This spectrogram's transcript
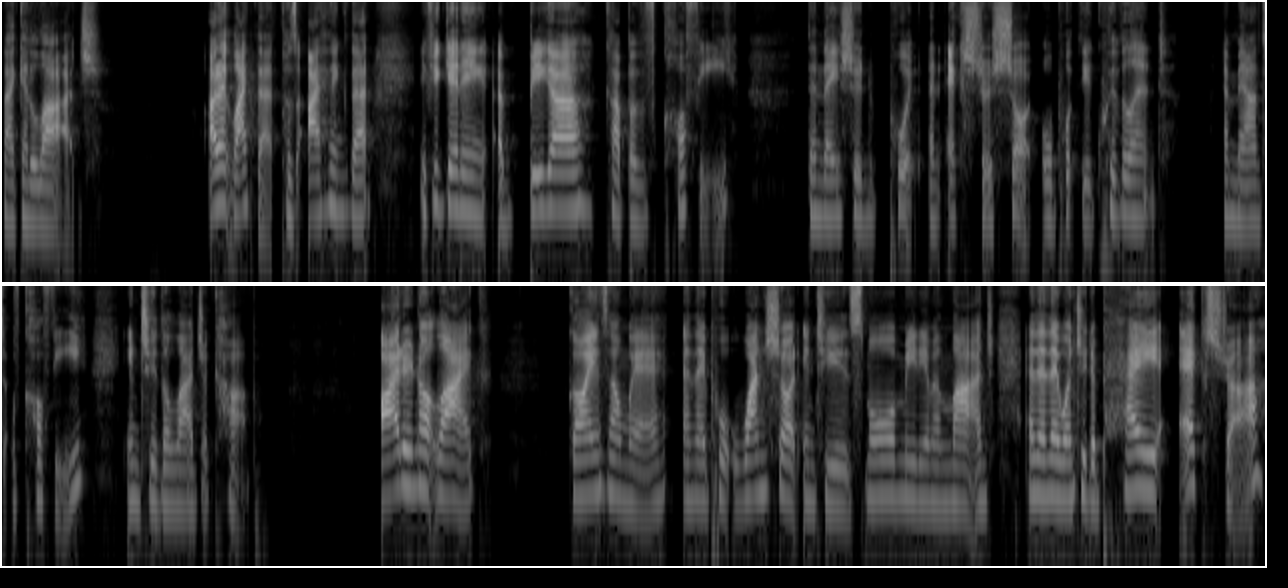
like a large. I don't like that because I think that if you're getting a bigger cup of coffee, then they should put an extra shot or put the equivalent amount of coffee into the larger cup. I do not like going somewhere and they put one shot into you small, medium, and large, and then they want you to pay extra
